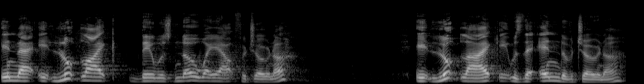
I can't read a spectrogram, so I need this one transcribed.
in that it looked like there was no way out for Jonah. It looked like it was the end of Jonah,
